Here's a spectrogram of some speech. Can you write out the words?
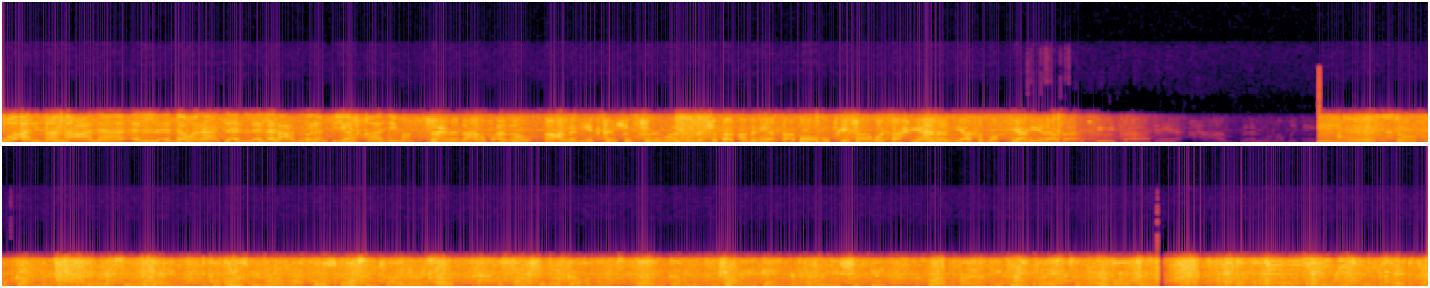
وأيضا على دورات الألعاب الأولمبية القادمة. نحن نعرف أنه عملية كشف المنشطات عملية صعبة ومكلفة وأحيانا يأخذ وقت يعني لا بأس به. Historical government interference in the game. Football has been run like all sports in China as a, a function of government, um, government controlling a game when it really should be run by the people who play it and are involved in it. BBC Extra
